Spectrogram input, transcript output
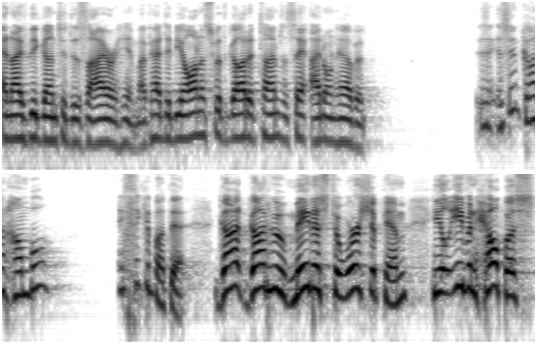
and I've begun to desire Him. I've had to be honest with God at times and say, I don't have it. Isn't God humble? Hey, think about that. God, God who made us to worship Him, He'll even help us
